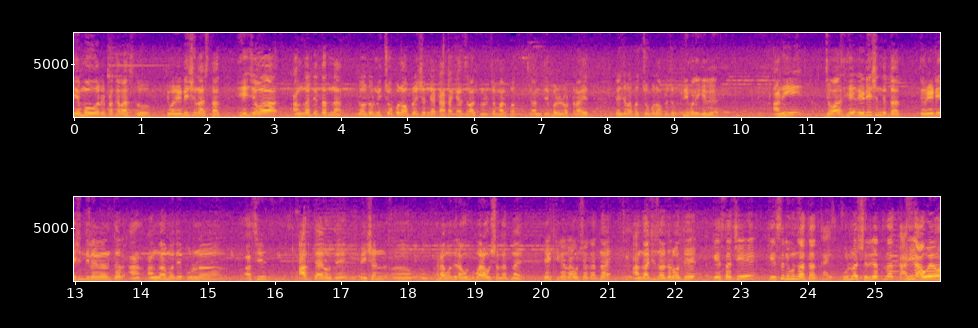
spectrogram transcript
केमो वगैरे प्रकार असतो किंवा रेडिएशन असतात हे जेव्हा अंगात देतात ना जवळजवळ मी चोपन्न ऑपरेशन या टाटा कॅन्सर हॉस्पिटलच्या मार्फत आणि ते बडे डॉक्टर आहेत त्यांच्यामार्फत चोपन्न ऑपरेशन फ्रीमध्ये केलेले आहेत. आणि जेव्हा हे रेडिएशन देतात ते रेडिएशन दिल्यानंतर अंगामध्ये पूर्ण अशी आग तयार होते. पेशंट घरामध्ये राहू उभा राहू शकत नाही. एक ठिकाणी राहू शकत नाही. अंगाची जळजळ होते. केसाचे केस निघून जातात. पूर्ण शरीरातला काही अवयव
